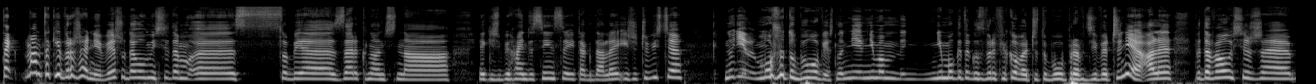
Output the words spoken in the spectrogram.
tak, mam takie wrażenie, wiesz, udało mi się tam e, sobie zerknąć na jakieś behind the scenesy i tak dalej i rzeczywiście, no nie wiem, może to było, wiesz, no nie, nie mam, nie mogę tego zweryfikować, czy to było prawdziwe, czy nie, ale wydawało się, że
